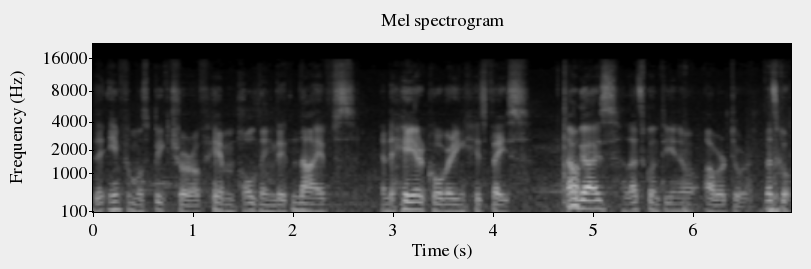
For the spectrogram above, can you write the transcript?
the infamous picture of him holding the knives and the hair covering his face. Now, oh. guys, let's continue our tour. Let's go.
